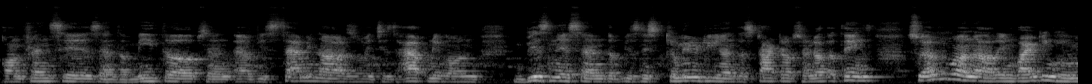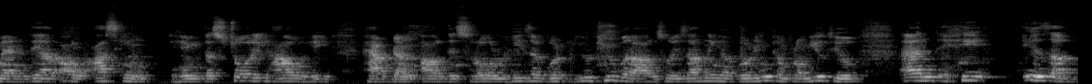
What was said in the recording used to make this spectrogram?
conferences and the meetups and every seminars which is happening on business and the business community and the startups and other things so everyone are inviting him and they are all asking him the story how he have done all this role. He's a good youtuber also. He's earning a good income from youtube. And he is a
